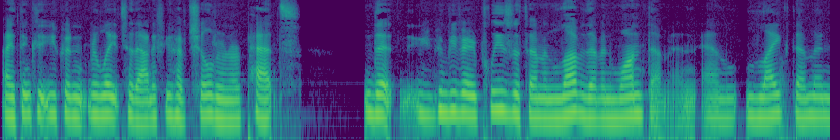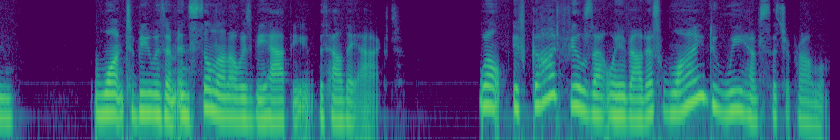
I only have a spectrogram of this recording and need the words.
I think that you can relate to that if you have children or pets, that you can be very pleased with them and love them and want them and, and like them and want to be with them and still not always be happy with how they act. Well, if God feels that way about us, why do we have such a problem?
